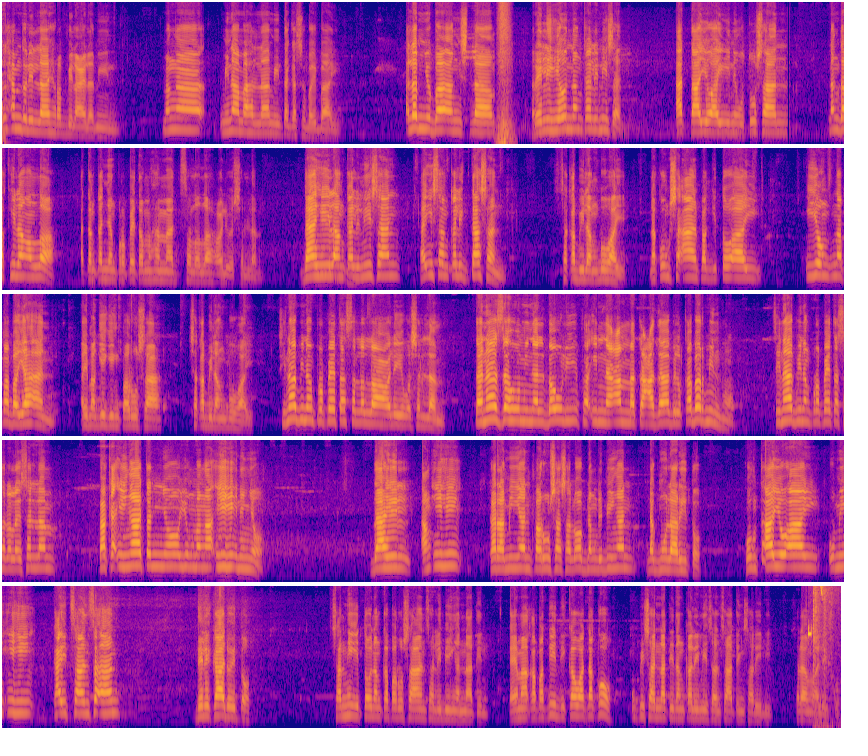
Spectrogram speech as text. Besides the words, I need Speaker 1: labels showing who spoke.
Speaker 1: Alhamdulillah Rabbil Alamin. Mga minamahal namin taga-subaybay. Alam nyo ba ang Islam, relihiyon ng kalinisan at tayo ay iniutusan ng dakilang Allah at ang kanyang propeta Muhammad sallallahu alaihi wasallam. Dahil ang kalinisan ay isang kaligtasan sa kabilang buhay na kung saan pag ito ay iyong napabayaan ay magiging parusa sa kabilang buhay. Sinabi ng propeta sallallahu alaihi wasallam, "Tanazahu minal bawli fa inna ammata adhabil qabr minhu." Sinabi ng propeta sallallahu alaihi wasallam, "Pakaingatan nyo yung mga ihi ninyo." Dahil ang ihi karamihan parusa sa loob ng libingan nagmula rito. Kung tayo ay umiihi kahit saan-saan, delikado ito sanhi ito ng kaparusahan sa libingan natin. Kaya mga kapatid, ikaw at ako, umpisan natin ang kalinisan sa ating sarili. Assalamualaikum.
